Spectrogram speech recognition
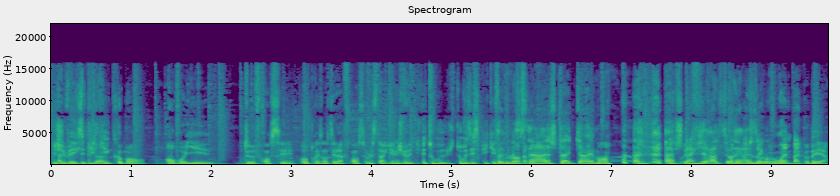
Et je vais de suite, expliquer comment envoyer deux Français représenter la France au All-Star Game. Je vais, je vais tout, je vais tout vous expliquer. Tu vas c'est nous très lancer simple. un hashtag carrément. un truc Hashtag- viral sur les Hashtag réseaux. Wemba Gobert.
